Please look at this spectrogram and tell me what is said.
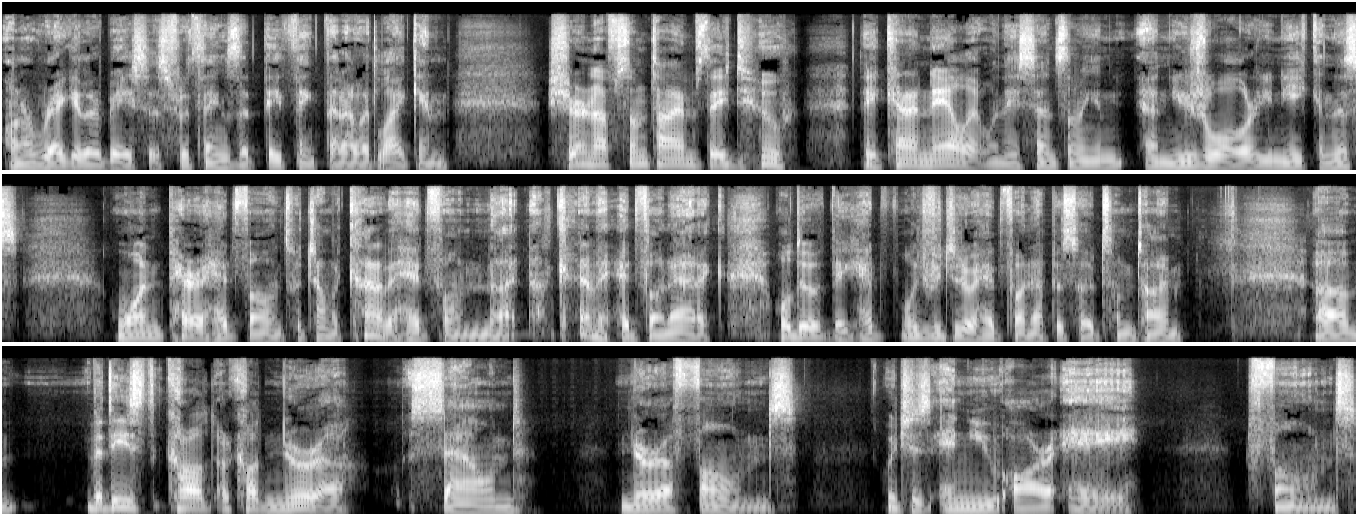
on a regular basis for things that they think that I would like, and sure enough, sometimes they do. They kind of nail it when they send something un- unusual or unique. And this one pair of headphones, which I'm a kind of a headphone nut, I'm kind of a headphone addict. We'll do a big head. We should do a headphone episode sometime. Um, but these called are called Nura Sound Nura phones, which is N U R A phones.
